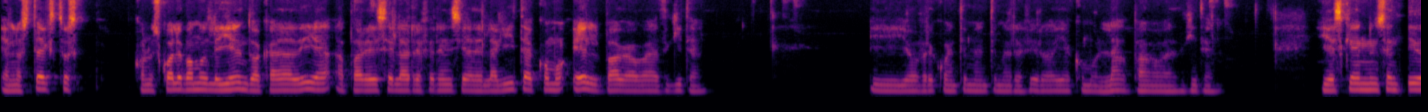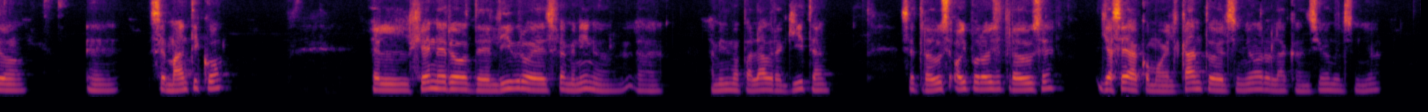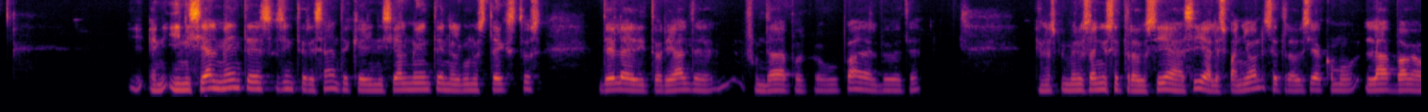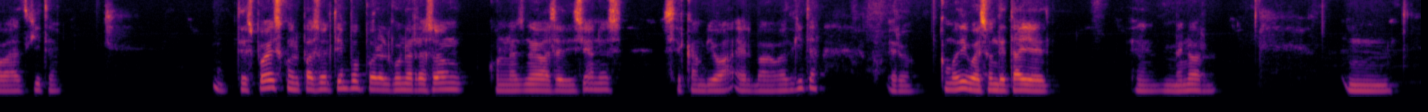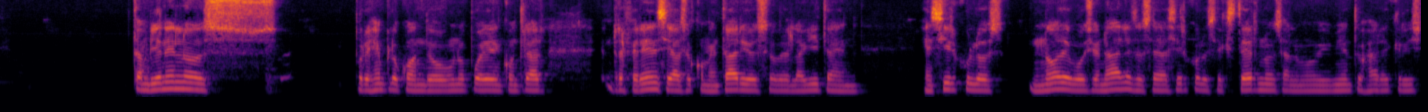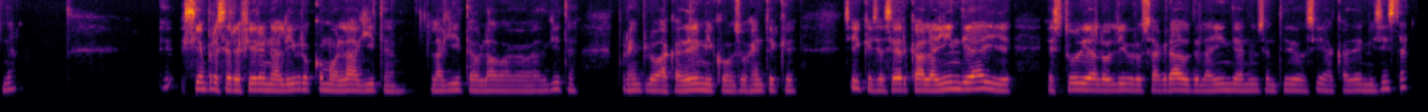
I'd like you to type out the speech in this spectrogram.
en los textos con los cuales vamos leyendo a cada día, aparece la referencia de la Gita como el Bhagavad Gita. Y yo frecuentemente me refiero a ella como la Bhagavad Gita. Y es que en un sentido eh, semántico, el género del libro es femenino. La, la misma palabra Gita se traduce, hoy por hoy se traduce ya sea como el canto del Señor o la canción del Señor. Inicialmente, eso es interesante, que inicialmente en algunos textos de la editorial fundada por Prabhupada, el BBT, en los primeros años se traducía así, al español se traducía como la Bhagavad Gita. Después, con el paso del tiempo, por alguna razón, con las nuevas ediciones, se cambió el Bhagavad Gita, pero como digo, es un detalle eh, menor. Mm, también en los por ejemplo, cuando uno puede encontrar referencias o comentarios sobre la Gita en, círculos no devocionales, o sea, círculos externos al movimiento Hare Krishna, eh, siempre se refieren al libro como la Gita, la Gita o la Bhagavad Gita. Por ejemplo, académicos o gente que sí que se acerca a la India y estudia los libros sagrados de la India en un sentido sí academicista.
